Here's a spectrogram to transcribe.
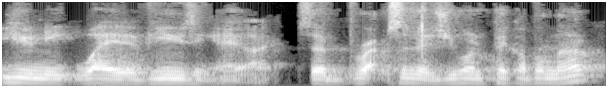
unique way of using AI. So perhaps, Anuj, you want to pick up on that?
